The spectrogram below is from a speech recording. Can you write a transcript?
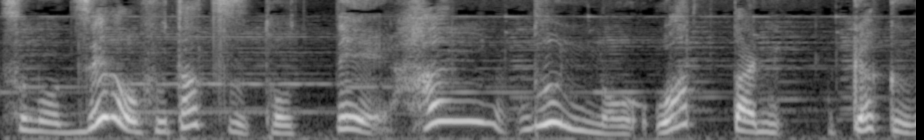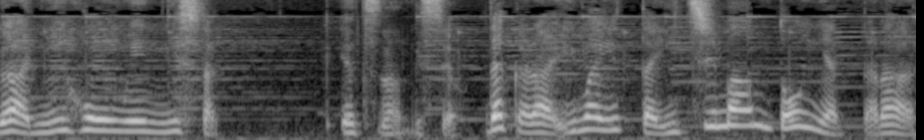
その02つ取って、半分の割った額が日本円にしたやつなんですよ。だから今言った1万ドンやったら、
